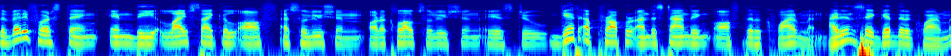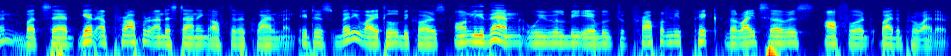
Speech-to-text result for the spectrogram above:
The very first thing in the life cycle of a solution or a cloud solution is to get a proper understanding of the requirement. I didn't say get the requirement, but said get a proper understanding of the requirement. It is very vital because only then we will be able to properly pick the right service offered by the provider.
